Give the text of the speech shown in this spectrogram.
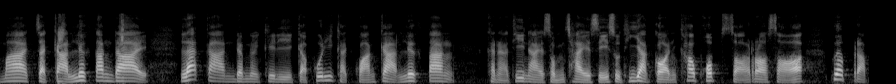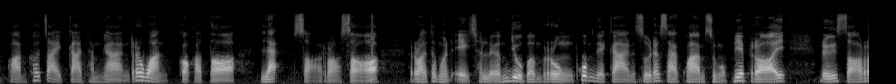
ามารถจัดการเลือกตั้งได้ และการดำเนินคดีกับผู้ที่ขัดขวางการเลือกตั้ง ขณะที่นายสมชัยศรีสุทธิยากรเข้าพบสรส เพื่อปรับความเข้าใจการทำงานระหว่างกกต และสรส ร้อยตำรวจเอกเฉลิมอยู่บำรุงผู้อำนวยการศูนย์รักษาความสงบเรียบร้อย หรือสร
